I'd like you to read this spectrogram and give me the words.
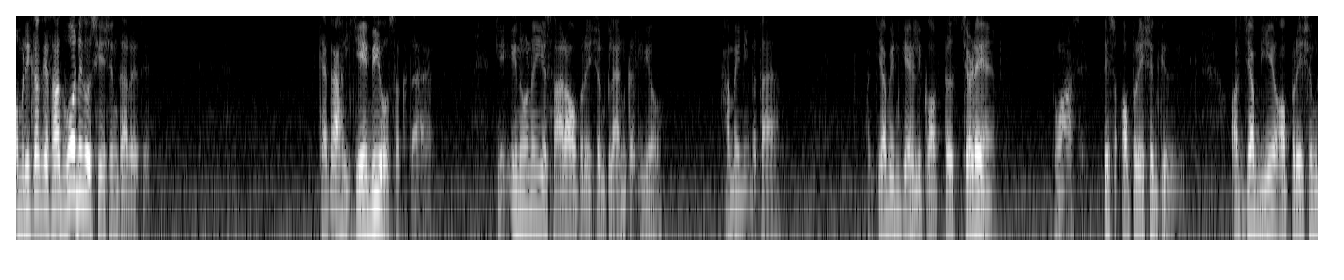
अमेरिका के साथ वो नेगोशिएशन कर रहे थे। कहता है ये भी हो सकता है कि इन्होंने ये सारा ऑपरेशन प्लान कर लिया हो। हमें नहीं बताया। और जब इनके हेलीकॉप्टर्स चढ़े हैं वहाँ से इस ऑपरेशन के ज़रिए और जब ये ऑपरेशन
